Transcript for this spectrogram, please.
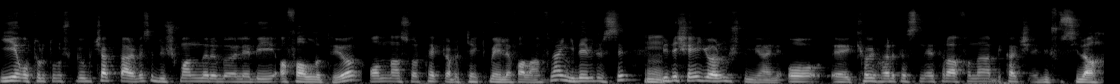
iyi oturtulmuş bir bıçak darbesi düşmanları böyle bir afallatıyor. Ondan sonra tekrar bir tekmeyle falan filan gidebilirsin. Hmm. Bir de şeyi görmüştüm yani. O e, köy haritasının etrafına birkaç e, güçlü silah,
